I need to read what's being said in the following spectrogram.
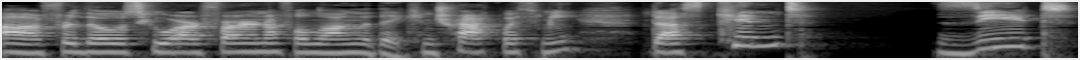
uh, for those who are far enough along that they can track with me das kind sieht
